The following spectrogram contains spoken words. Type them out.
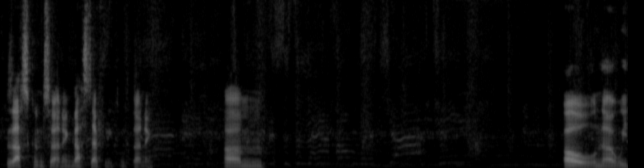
Because that's concerning. That's definitely concerning. Um. Oh, no, we...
